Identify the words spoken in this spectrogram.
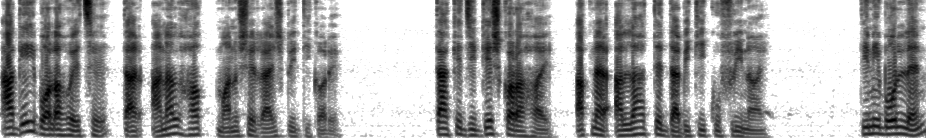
আগেই বলা হয়েছে, তার আনাল হক মানুষের রাইস বৃদ্ধি করে। তাকে জিজ্ঞেস করা হয়, আপনার আল্লাহত্বের দাবি কি কুফরি নয়? তিনি বললেন,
